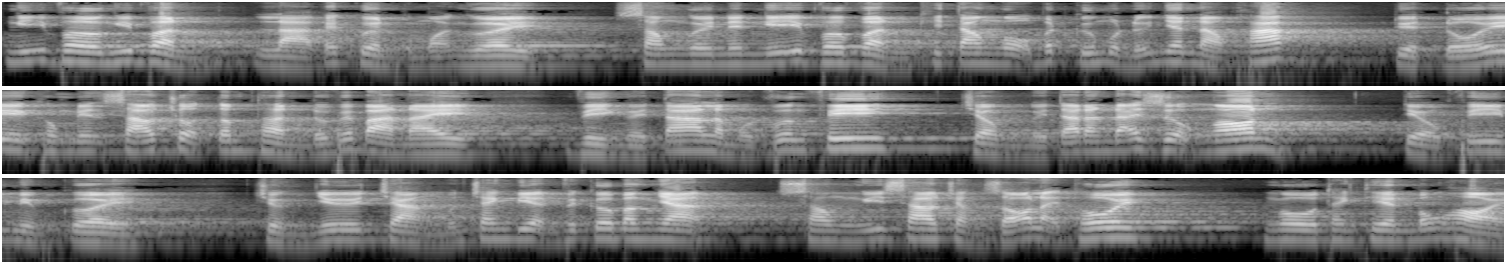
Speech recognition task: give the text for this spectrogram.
Nghĩ vơ, nghĩ vẩn là cái quyền của mọi người. Xong ngươi nên nghĩ vơ vẩn khi tao ngộ bất cứ một nữ nhân nào khác? Tuyệt đối không nên xáo trộn tâm thần đối với bà này, Vì người ta là một vương phi. Chồng người ta đang đãi rượu ngon. Tiểu phi mỉm cười, Chừng như chàng muốn tranh biện với cơ băng nhạn Xong nghĩ sao chẳng rõ lại thôi. Ngô Thanh Thiên bỗng hỏi,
